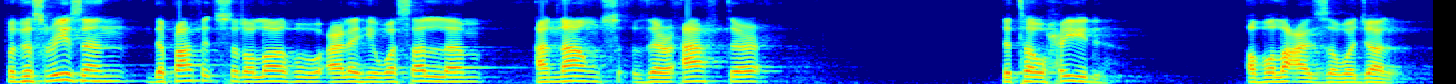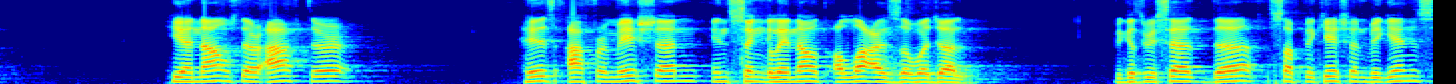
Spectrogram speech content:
For this reason, the Prophet sallallahu alaihi wasallam announced thereafter the Tawheed of Allah Azza wa Jal. He announced thereafter his affirmation in singling out Allah Azza wa Jal. Because we said the supplication begins,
